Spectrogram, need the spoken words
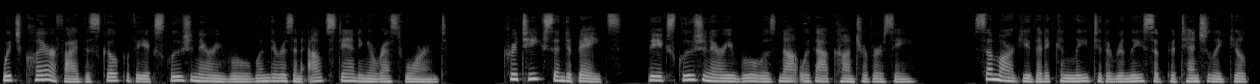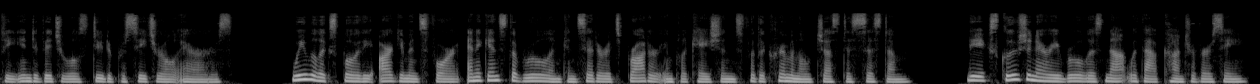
which clarified the scope of the exclusionary rule when there is an outstanding arrest warrant. Critiques and debates The exclusionary rule is not without controversy. Some argue that it can lead to the release of potentially guilty individuals due to procedural errors. We will explore the arguments for and against the rule and consider its broader implications for the criminal justice system. The exclusionary rule is not without controversy.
